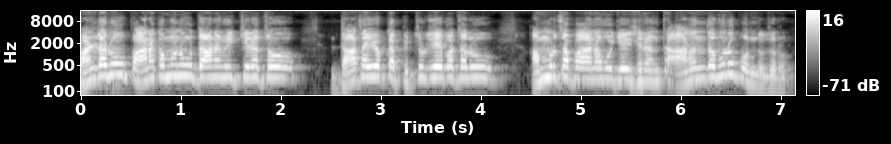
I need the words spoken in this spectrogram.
పండ్లను పానకమును దానమిచ్చినచో దాత యొక్క పితృదేవతలు అమృతపానము చేసినంత ఆనందమును పొందుదురు.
